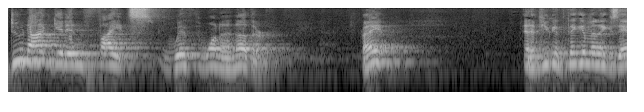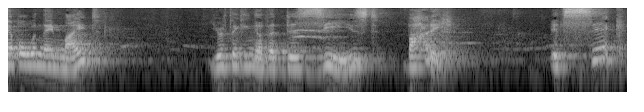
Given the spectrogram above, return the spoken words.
do not get in fights with one another. Right? And if you can think of an example when they might, you're thinking of a diseased body. It's sick.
